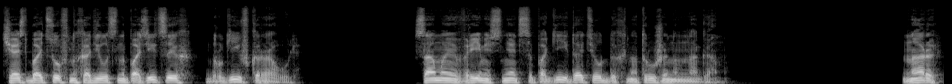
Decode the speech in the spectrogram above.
Часть бойцов находилась на позициях, другие в карауле. Самое время снять сапоги и дать отдых натруженным ногам. Нары,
